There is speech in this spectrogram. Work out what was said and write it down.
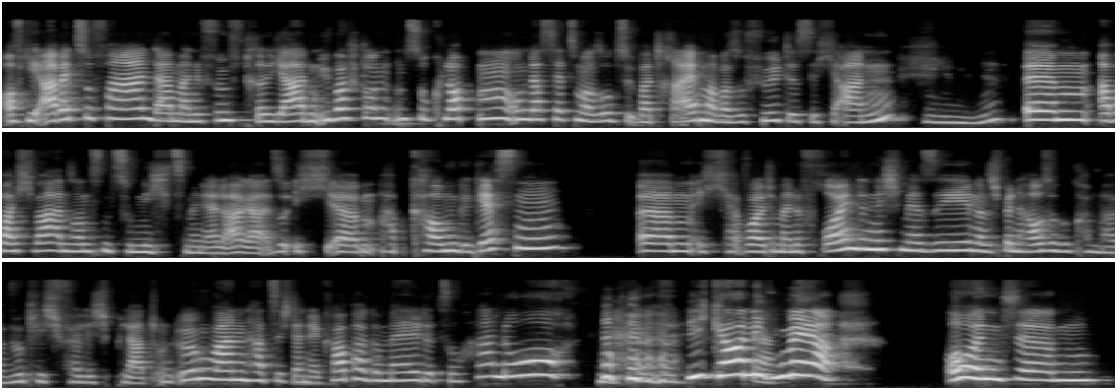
auf die Arbeit zu fahren, da meine fünf Trilliarden Überstunden zu kloppen, um das jetzt mal so zu übertreiben, aber so fühlt es sich an. Mhm. Ähm, aber ich war ansonsten zu nichts mehr in der Lage. Also ich ähm, habe kaum gegessen, ähm, ich wollte meine Freunde nicht mehr sehen. Also ich bin nach Hause gekommen, war wirklich völlig platt. Und irgendwann hat sich dann der Körper gemeldet, so, hallo, ich kann nicht mehr. Und ähm,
